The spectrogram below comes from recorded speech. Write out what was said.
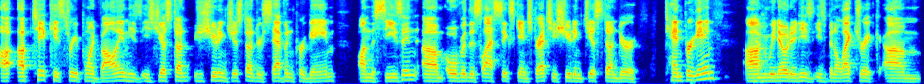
uh, uptick his three point volume. He's, he's just on, he's shooting just under seven per game on the season. Um, over this last six game stretch, he's shooting just under 10 per game. Um, yeah. We noted he's, he's been electric um,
